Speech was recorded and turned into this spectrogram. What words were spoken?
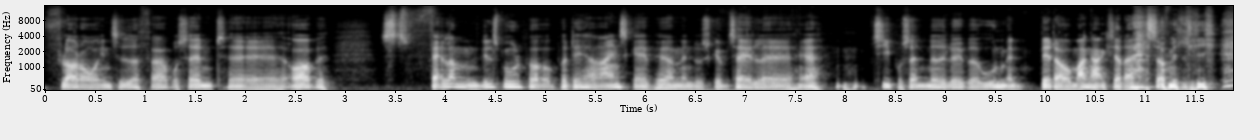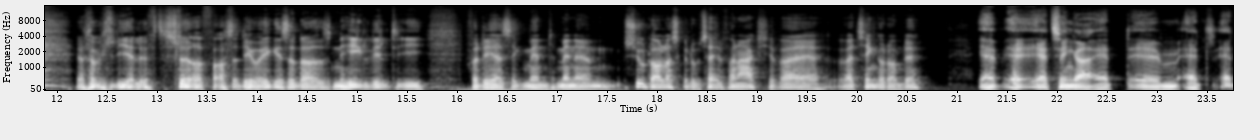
flot over indtil videre, 40 procent øh, oppe falder en lille smule på, på det her regnskab her, men du skal betale øh, ja, 10% ned i løbet af ugen, men det er der jo mange aktier, der er, som vi lige, som vi lige har løftet sløret for, så det er jo ikke sådan noget sådan helt vildt i, for det her segment. Men øhm, 7 dollars skal du betale for en aktie. Hvad, hvad tænker du om det? Ja, jeg, jeg tænker, at, øhm, at, at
